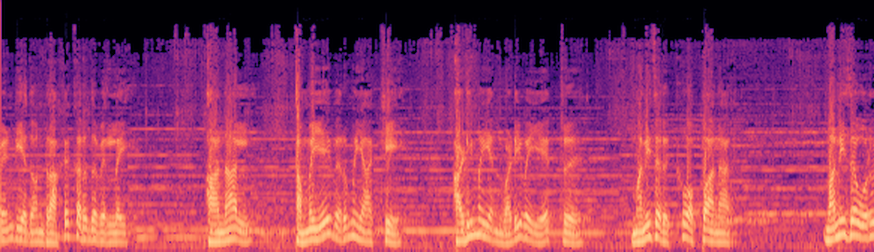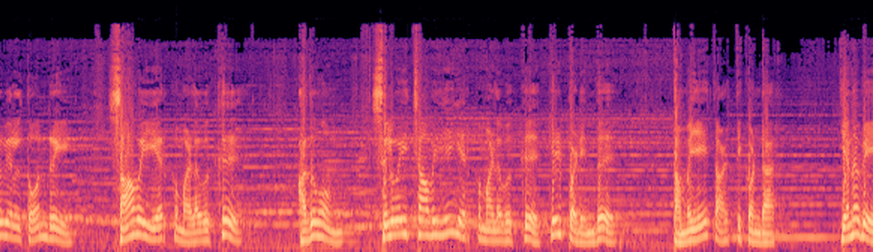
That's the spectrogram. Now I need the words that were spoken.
வேண்டியதொன்றாக கருதவில்லை. ஆனால் தம்மையே வெறுமையாக்கி அடிமையின் வடிவை ஏற்று மனிதருக்கு ஒப்பானார். மனித உருவில் தோன்றி சாவை ஏற்கும் அளவுக்கு அதுவும் சிலுவை சாவையே ஏற்கும் அளவுக்கு கீழ்ப்படிந்து தம்மையே தாழ்த்தி கொண்டார் எனவே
